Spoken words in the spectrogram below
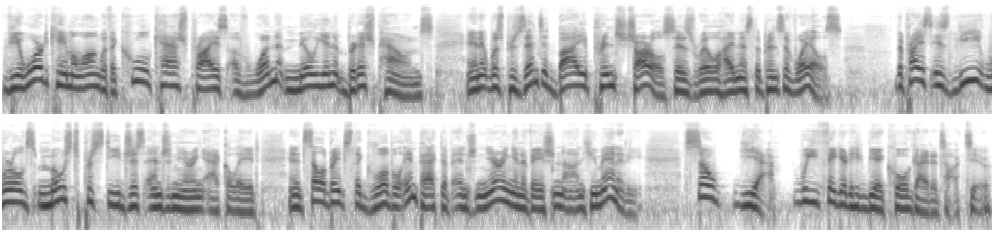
The award came along with a cool cash prize of 1 million British pounds, and it was presented by Prince Charles, His Royal Highness the Prince of Wales. The prize is the world's most prestigious engineering accolade, and it celebrates the global impact of engineering innovation on humanity. So, yeah, we figured he'd be a cool guy to talk to.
